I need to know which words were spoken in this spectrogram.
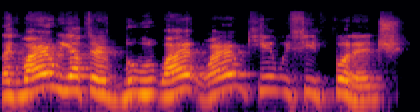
Like, why are we up there? Why why can't we see footage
